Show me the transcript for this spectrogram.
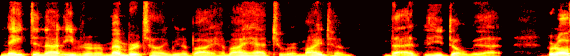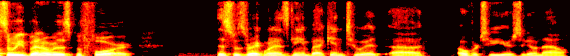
Nate did not even remember telling me to buy him. I had to remind him that he told me that. But also, we've been over this before. This was right when I was getting back into it uh, over two years ago now.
